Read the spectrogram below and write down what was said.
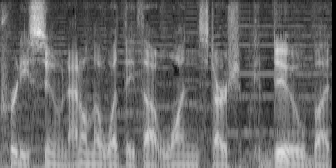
pretty soon. I don't know what they thought one starship could do, but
